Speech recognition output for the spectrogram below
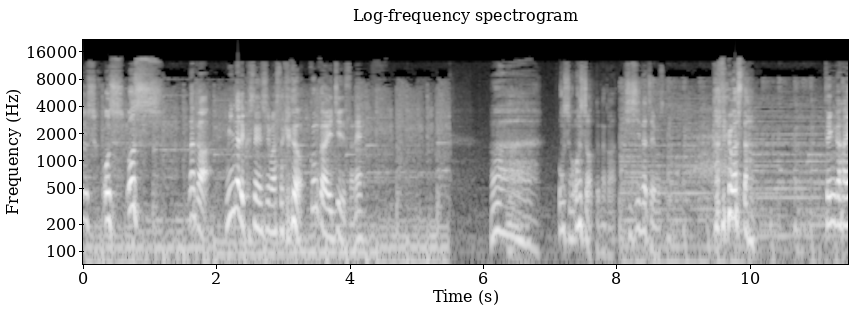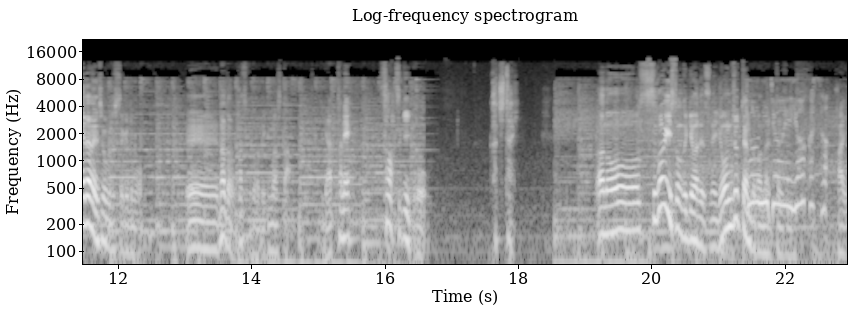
よし、おし、おしなんか、みんなで苦戦しましたけど、今回は1位でしたね。あー、おしょ、おしょってなんか、必死になっちゃいました。勝てました。点が入らない勝負でしたけども、えー、なんとか勝つことができました。やったね。さあ次行こう。勝ちたい。あのー、すごい人の時はですね、40点とか競になっちゃう技場へようこそはい。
